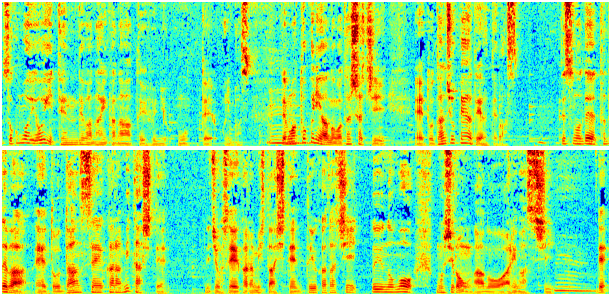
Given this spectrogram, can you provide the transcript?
そこも良い点ではないかなというふうに思っております。でまあ、特にあの私たち、えー、と男女ペアでやってます。ですので例えば、えー、と男性から見た視点で女性から見た視点という形というのももちろんあのありますし、うん。で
